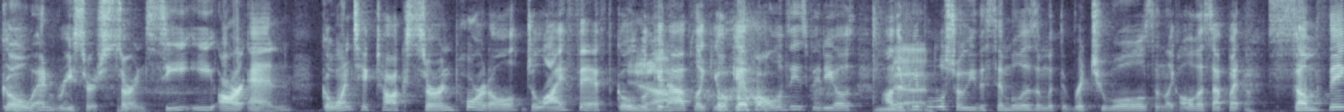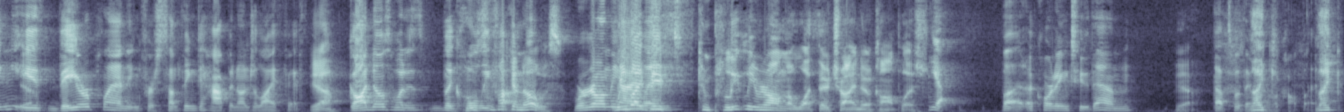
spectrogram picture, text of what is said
go and research CERN. C E R N. Go on TikTok, CERN portal, July 5th. Go look it up. Like you'll get all of these videos. Other Man. people will show you the symbolism with the rituals and like all that stuff, but something is they are planning for something to happen on July 5th. Yeah. God knows what is like Who holy fucking fuck. knows? We're on the we island. might be f- completely wrong on what they're trying to accomplish. yeah. But according to them, Yeah. that's what they want Like, to accomplish. like,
